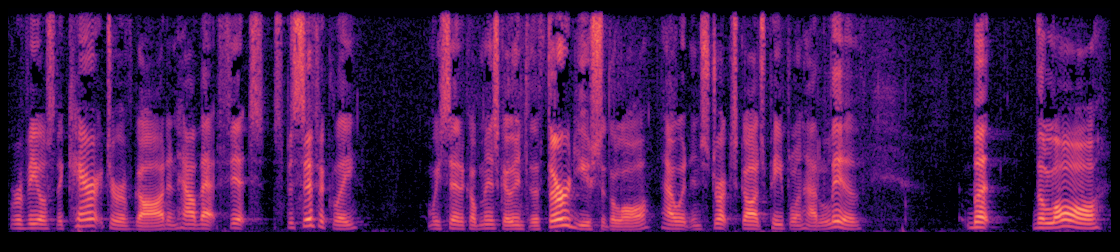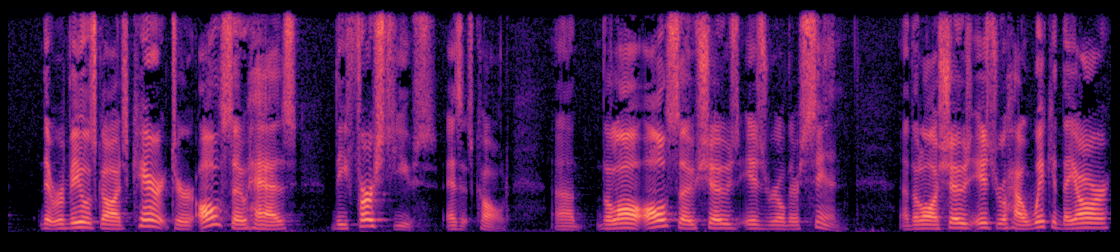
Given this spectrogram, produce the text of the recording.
reveals the character of God and how that fits specifically, we said a couple minutes ago, into the third use of the law, how it instructs God's people on how to live. But the law that reveals God's character also has the first use, as it's called. Uh, the law also shows Israel their sin. Uh, the law shows Israel how wicked they are,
